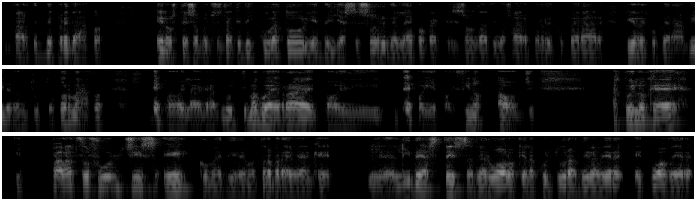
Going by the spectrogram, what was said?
in parte depredato, e lo stesso poi ci sono stati dei curatori e degli assessori dell'epoca che si sono dati da fare per recuperare il recuperabile, non tutto è tornato, e poi la, l'ultima guerra, e poi, e poi, e poi, fino a oggi, a quello che è il Palazzo Fulcis e, come diremo tra breve, anche l'idea stessa del ruolo che la cultura deve avere e può avere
